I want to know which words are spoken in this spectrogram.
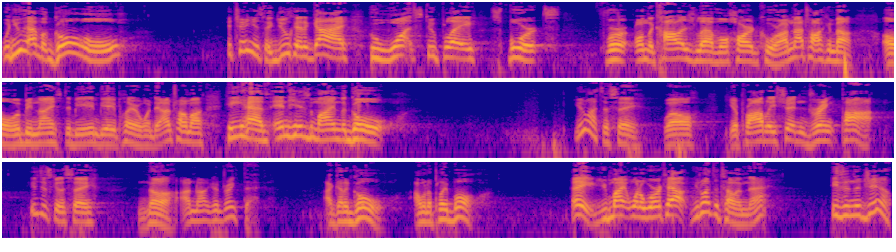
When you have a goal, it changes things. You look at a guy who wants to play sports for, on the college level, hardcore. I'm not talking about, oh, it would be nice to be an NBA player one day. I'm talking about he has in his mind the goal. You don't have to say, well, you probably shouldn't drink pop. He's just going to say, no, I'm not going to drink that. I got a goal. I want to play ball. Hey, you might want to work out. You don't have to tell him that. He's in the gym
